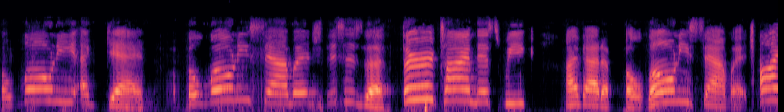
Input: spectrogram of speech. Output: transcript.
bologna again. A bologna sandwich. This is the third time this week I've had a bologna sandwich. I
